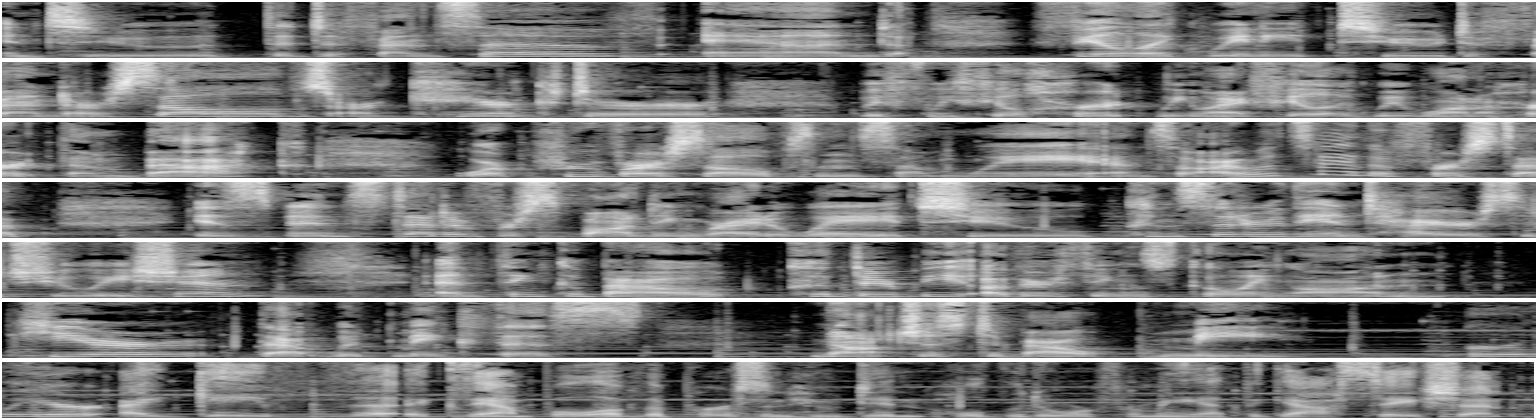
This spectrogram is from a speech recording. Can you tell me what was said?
into the defensive and feel like we need to defend ourselves, our character. If we feel hurt, we might feel like we want to hurt them back or prove ourselves in some way. And so I would say the first step is instead of responding right away, to consider the entire situation and think about could there be other things going on here that would make this not just about me? Earlier, I gave the example of the person who didn't hold the door for me at the gas station,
